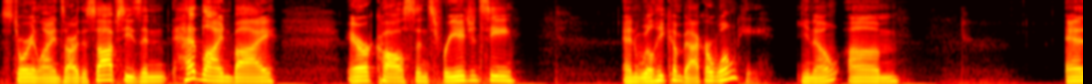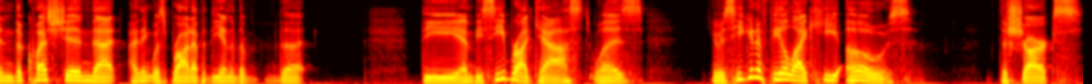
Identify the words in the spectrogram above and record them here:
storylines are this offseason, headlined by Erik Karlsson's free agency and will he come back or won't he? You know, um and the question that I think was brought up at the end of the the the NBC broadcast was, you know, is he going to feel like he owes the Sharks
